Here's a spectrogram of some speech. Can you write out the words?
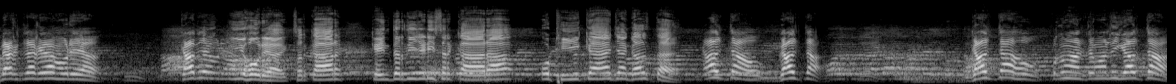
ਵਿਅਕਤਤਾ ਕਿਆ ਹੋ ਰਿਹਾ? ਕਾਹਦੇ ਹੋ ਰਿਹਾ? ਕੀ ਹੋ ਰਿਹਾ? ਸਰਕਾਰ ਕੇਂਦਰ ਦੀ ਜਿਹੜੀ ਸਰਕਾਰ ਆ ਉਹ ਠੀਕ ਹੈ ਜਾਂ ਗਲਤ ਹੈ? ਗਲਤ ਆ ਉਹ। ਗਲਤ ਆ। ਗਲਤ ਆ ਉਹ ਭਗਵੰਤ ਮਾਨ ਦੀ ਗਲਤ ਆ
